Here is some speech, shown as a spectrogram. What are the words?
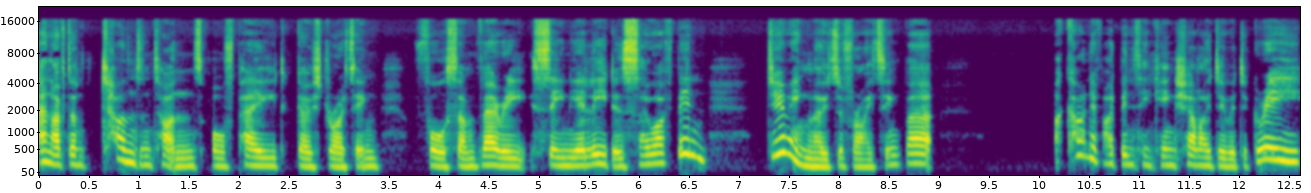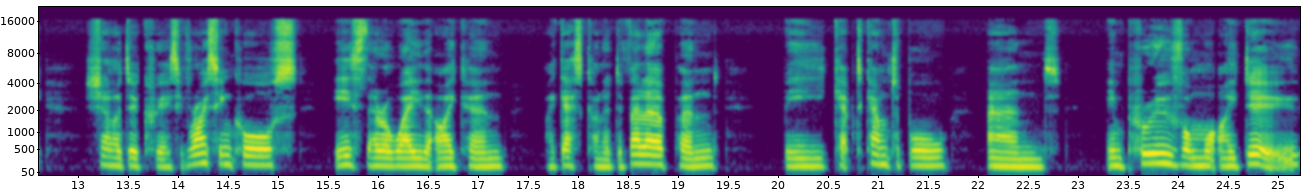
and I've done tons and tons of paid ghostwriting for some very senior leaders. So I've been doing loads of writing, but I kind of I'd been thinking, shall I do a degree? Shall I do a creative writing course? Is there a way that I can, I guess, kind of develop and be kept accountable and improve on what I do?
